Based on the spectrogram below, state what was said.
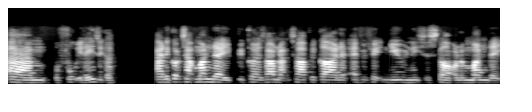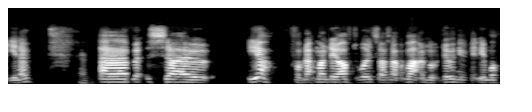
um, or forty days ago, and it got to that Monday because I'm that type of guy that everything new needs to start on a Monday, you know. Um, so yeah, from that Monday afterwards, I was like, right, I'm not doing it anymore.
